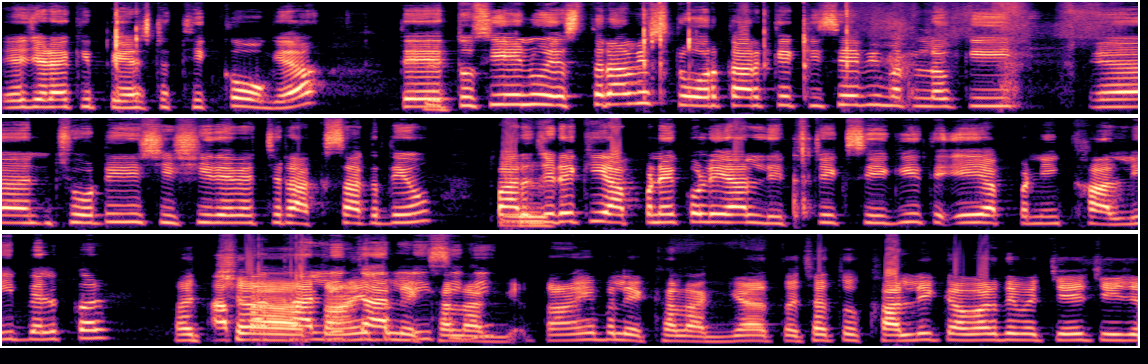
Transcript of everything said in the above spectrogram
ਇਹ ਜਿਹੜਾ ਕਿ ਪੇਸਟ ਥਿਕ ਹੋ ਗਿਆ। ਤੇ ਤੁਸੀਂ ਇਹਨੂੰ ਇਸ ਤਰ੍ਹਾਂ ਵੀ ਸਟੋਰ ਕਰਕੇ ਕਿਸੇ ਵੀ ਮਤਲਬ ਕਿ ਛੋਟੀ ਜਿਹੀ ਸ਼ੀਸ਼ੀ ਦੇ ਵਿੱਚ ਰੱਖ ਸਕਦੇ ਹੋ। ਪਰ ਜਿਹੜੇ ਕਿ ਆਪਣੇ ਕੋਲੇ ਆ ਲਿਪਸਟਿਕ ਸੀਗੀ ਤੇ ਇਹ ਆਪਣੀ ਖਾਲੀ ਬਿਲਕੁਲ ਅੱਛਾ ਤਾਂ ਹੀ ਭਲੇਖਾ ਲੱਗ। ਗਿਆ ਤਾਂ ਹੀ ਭਲੇਖਾ ਲੱਗ ਗਿਆ। ਤਾਂ ਅੱਛਾ ਤੂੰ ਖਾਲੀ ਕਵਰ ਦੇ ਵਿੱਚ ਇਹ ਚੀਜ਼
